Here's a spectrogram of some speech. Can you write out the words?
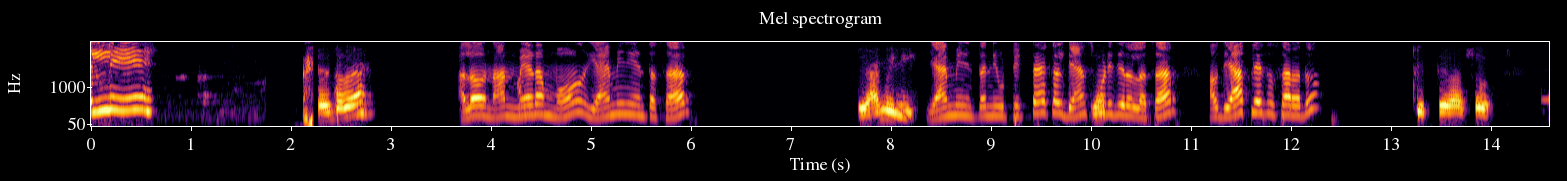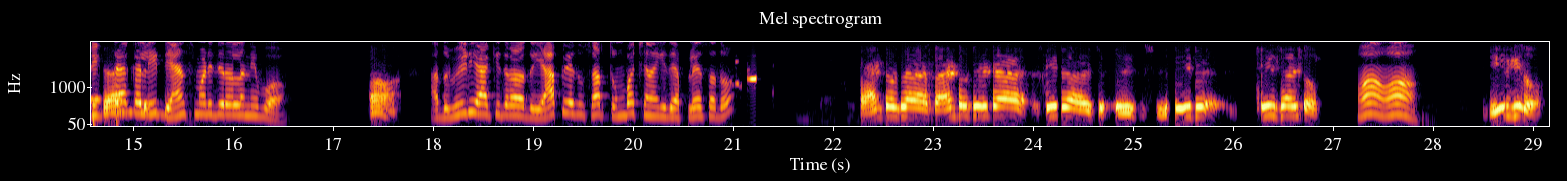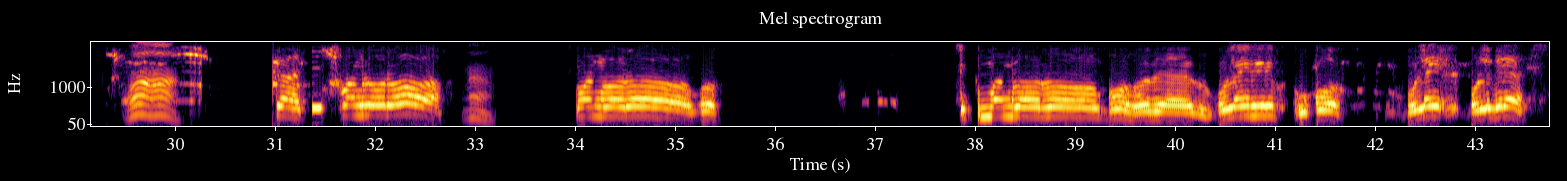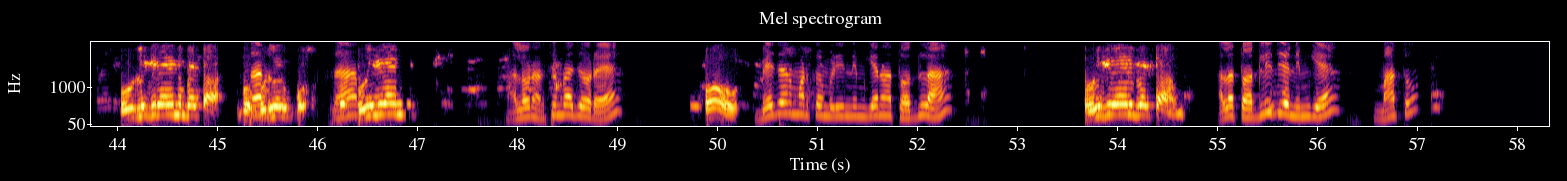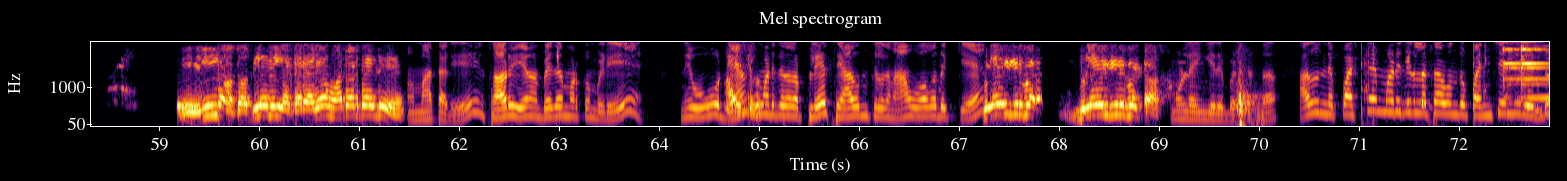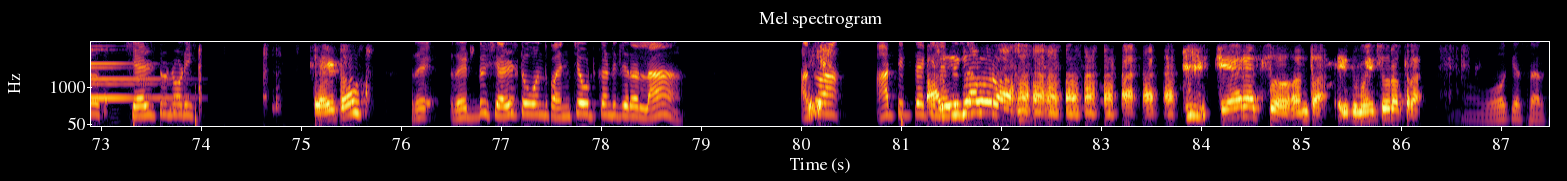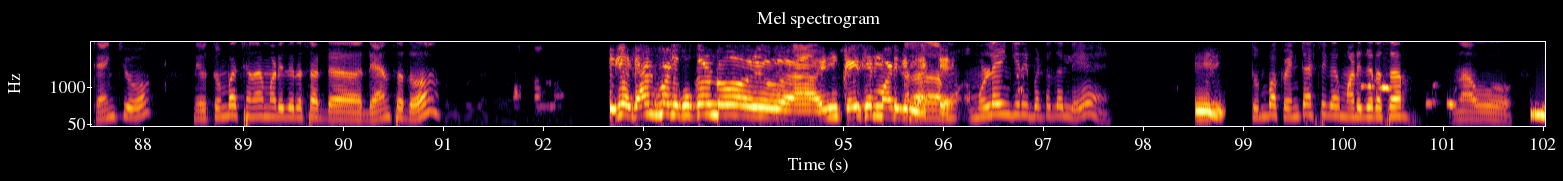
ಎಲ್ಲಿ? ಹೇಳ್ತದೆ? ಹಲೋ ನಾನ್ ಮೇಡಮ್ ಯಾಮಿನಿ ಅಂತ ಸರ್. ಯಾಮಿನಿ. ಯಾಮಿನಿ ಅಂತ ನೀವು ಟಿಕ್ ಅಲ್ಲಿ ಡ್ಯಾನ್ಸ್ ಮಾಡಿದಿರಲ್ಲ ಸರ್ ಅದು ಯಾವ ಪ್ಲೇಸು ಸರ್ ಅದು? ಟಿಕ್ ಟಿಕ್ ಅಲ್ಲಿ ಡ್ಯಾನ್ಸ್ ಮಾಡಿದಿರಲ್ಲ ನೀವು? ಹಾ. ಅದು ವಿಡಿಯೋ ಹಾಕಿದ್ರಲ್ಲ ಅದು ಯಾವ ಪ್ಲೇಸು ಸರ್? ತುಂಬಾ ಚೆನ್ನಾಗಿದೆ ಆ ಪ್ಲೇಸ್ ಅದು? Pant pant seat seat seat T shirt ಹಾ ಹಾ ನೀರ್ಗಿರು. ಹ್ಞೂ ಚಿಕ್ಕಮಂಗ್ಳೂರು. ಹ್ಞೂ ಚಿಕ್ಕಮಂಗ್ಳೂರು ಗು- ಚಿಕ್ಕಮಂಗ್ಳೂರು ಗು- ಮುಳ್ಳಯ್ಯನಗಿರಿ ಗು- ಮುಳ್ಳೈ ಮುಳ್ಳಗಿರ ಮುಳ್ಳಿಗಿರಾಯನ ಬೆಟ್ಟ? Sir, sir. ಮುಳ್ಳಿಗಿರಾಯನ ಹಲೋ ನರಸಿಂಹರಾಜ್ ಅವರೇ. ಓ ಬೇಜಾರು ಮಾಡ್ಕೊಂಬಿಡಿ ನಿಮ್ಗೇನ ತೊದ್ಲಾ? ಮುಳ್ಳಿಗಿರಾಯನ ಬೆಟ್ಟ? ಅಲ್ಲ ತೊದ್ಲಿದ್ಯಾ ನಿಮಗೆ ಮಾತು? ಇಲ್ಲ ಕರೆಯಾಗ ಮಾತಾಡ್ತಾ ಇದ್ದೀವಿ ಮಾತಾಡಿ. ಸಾರಿ ಏನೋ ಬೇಜಾರ್ ಮಾಡ್ಕೊಂಬಿಡಿ. ನೀವು ಡ್ಯಾನ್ಸ್. ಮಾಡಿದಿರಲ್ಲ ಪ್ಲೇಸ್ ಯಾವ್ದು ಅಂತ ತಿಳ್ಕ ನಾವು ಹೋಗೋದಕ್ಕೆ ಬಿಳೇರ್ಗಿರಿ ಬೆಟ್ಟ ಬಿಳೇರ್ಗಿರಿ ಬೆಟ್ಟ. ಮುಳ್ಳಯ್ಯನಗಿರಿ ಬೆಟ್ಟ ಸರ್ ಅದು ಫಸ್ಟ್ ಟೈಮ್ ಮಾಡಿದಿರಲ್ಲ ಸರ್ ಒಂದು ಪಂಚೆಯಲ್ಲಿ ರೆಡ್ ಶೆಲ್ಟ್ ನೋಡಿ. ಶರ್ಟು ರೆಡ್ ಶೆಲ್ಟ್ ಒಂದು ಪಂಚೆ ಉಟ್ಕೊಂಡಿದ್ದೀರಲ್ಲ? ಅದು ಆ- ಆ ಟಿಕ್ ಟಾಕ್ ಅದು ಕೆ ಆರ್ ಎಸ್ ಅಂತ ಇದು ಮೈಸೂರ್ ಹತ್ರ. ಓಕೆ ಸರ್ ಥ್ಯಾಂಕ್ ಯು ನೀವು ತುಂಬಾ ಚೆನ್ನಾಗಿ ಮಾಡಿದೀರ ಸರ್ ಡ್ಯಾನ್ಸ್ ಅದು? ಇಲ್ಲ ಡ್ಯಾನ್ಸ್ ಮಾಡಿ ಕುಕೊಂಡು ಹಿಂಗ್ ಕೈ ಸೇನ್ ಮಾಡಿದಿಲ್ಲ ಅಷ್ಟೇ. ಮುಳ್ಳಯ್ಯನಗಿರಿ ಬೆಟ್ಟದಲ್ಲಿ ಹ್ಮ್. ತುಂಬಾ ಫೆಂಟಾಸ್ಟಿಕ್ ಆಗಿ ಮಾಡಿದ್ದೀರಾ ಸರ್. ನಾವು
